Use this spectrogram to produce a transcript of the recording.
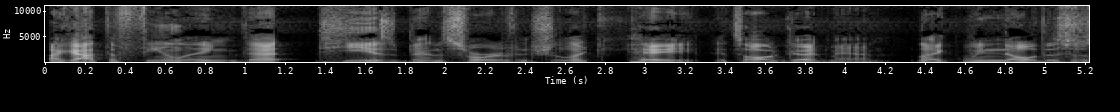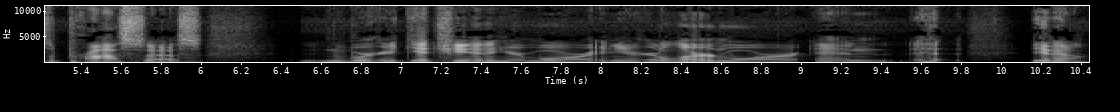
I got the feeling that he has been sort of like, "Hey, it's all good, man. Like we know this is a process. We're going to get you in here more, and you're going to learn more." And you know,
